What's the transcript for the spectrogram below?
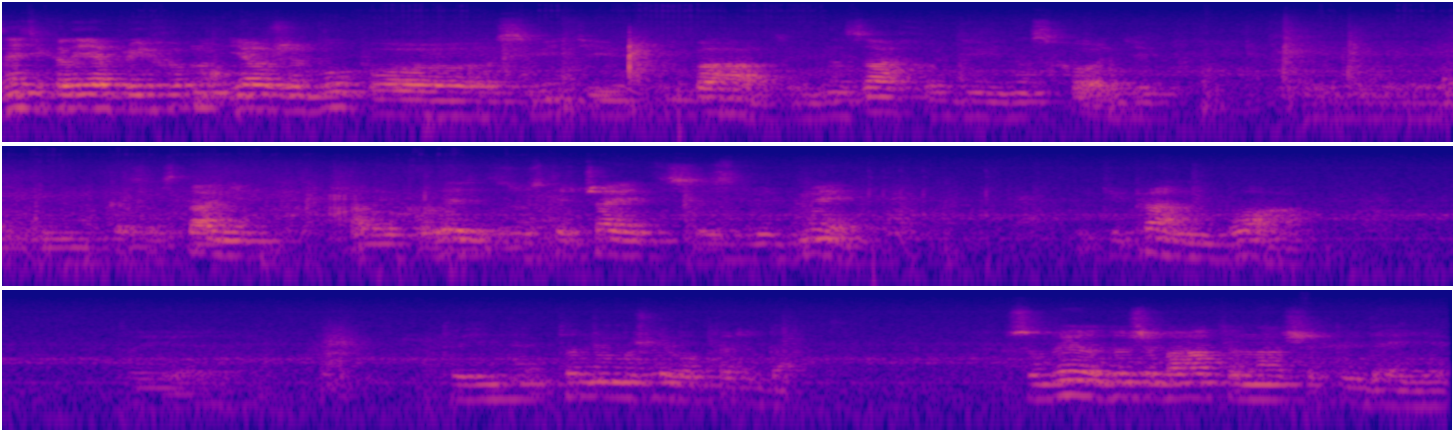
Знаєте, коли я приїхав, ну я вже був по світі багато, і на Заході, і на Сході, і, на Казахстані. Але коли зустрічаєтеся з людьми, які прагнуть Бога, то, є, то, є то неможливо передати. Особливо дуже багато наших людей є.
